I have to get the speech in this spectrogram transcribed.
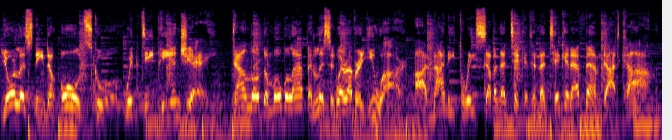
You're listening to Old School with DP and J. Download the mobile app and listen wherever you are on 93.7 The Ticket and theticketfm.com.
